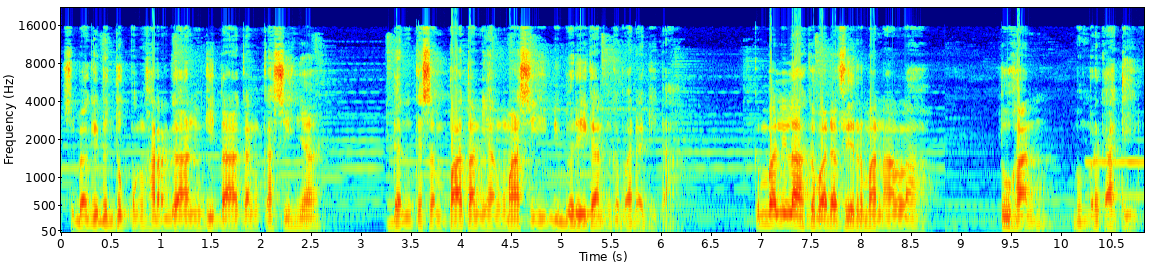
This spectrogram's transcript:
sebagai bentuk penghargaan kita akan kasihnya dan kesempatan yang masih diberikan kepada kita. Kembalilah kepada firman Allah, Tuhan memberkati.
